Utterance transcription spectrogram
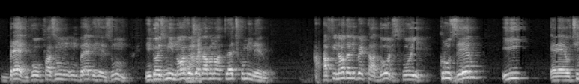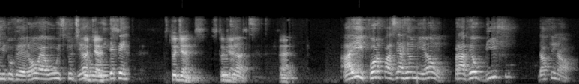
breve, vou fazer um, um, breve resumo. Em 2009 ah. eu jogava no Atlético Mineiro. A final da Libertadores foi Cruzeiro e é, o time do Verão é o Estudiantes. Estudiantes. Estudiantes. Estudiantes. É. Aí foram fazer a reunião para ver o bicho da final.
